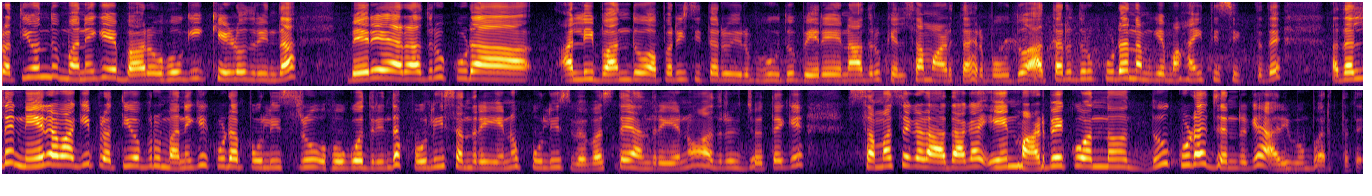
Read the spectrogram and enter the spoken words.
ಪ್ರತಿಯೊಂದು ಮನೆಗೆ ಬರೋ, ಹೋಗಿ ಕೇಳೋದ್ರಿಂದ ಬೇರೆ ಯಾರಾದರೂ ಕೂಡ ಅಲ್ಲಿ ಬಂದು ಅಪರಿಚಿತರು ಇರಬಹುದು ಬೇರೆ ಏನಾದರೂ ಕೆಲಸ ಮಾಡ್ತಾ ಇರಬಹುದು ಆ ಥರದ್ದು ಕೂಡ ನಮಗೆ ಮಾಹಿತಿ ಸಿಗ್ತದೆ. ಅದಲ್ಲದೆ ನೇರವಾಗಿ ಪ್ರತಿಯೊಬ್ಬರು ಮನೆಗೆ ಕೂಡ ಪೊಲೀಸರು ಹೋಗೋದ್ರಿಂದ ಪೊಲೀಸ್ ಅಂದರೆ ಏನು ಪೊಲೀಸ್ ವ್ಯವಸ್ಥೆ ಅಂದರೆ ಏನು ಅದ್ರ ಜೊತೆಗೆ ಸಮಸ್ಯೆಗಳಾದಾಗ ಏನು ಮಾಡಬೇಕು ಅನ್ನೋದು ಕೂಡ ಜನರಿಗೆ ಅರಿವು ಬರ್ತದೆ.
